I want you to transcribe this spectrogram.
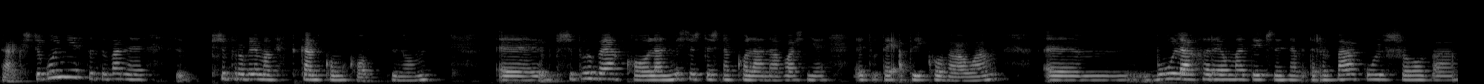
tak, szczególnie stosowane z, przy problemach z tkanką kostną, e, przy problemach kolan, myślę, że też na kolana właśnie e, tutaj aplikowałam, em, bólach reumatycznych, nawet rwa kulszowa.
